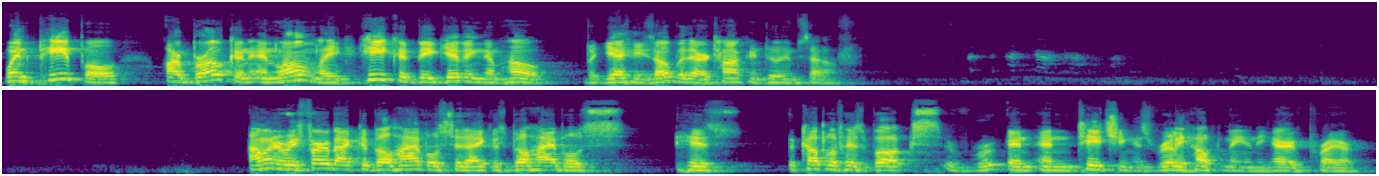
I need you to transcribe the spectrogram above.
When people are broken and lonely, he could be giving them hope, but yet he's over there talking to himself. I want to refer back to Bill Hybels today because Bill Hybels, his, a couple of his books and, and teaching has really helped me in the area of prayer.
